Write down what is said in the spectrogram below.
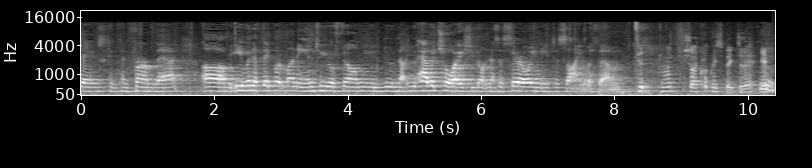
James can confirm that. Um, even if they put money into your film, you do not, you have a choice, you don't necessarily need to sign with them. Can, can I, should I quickly speak to that? Yep. Hmm.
